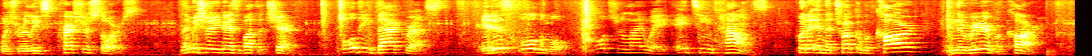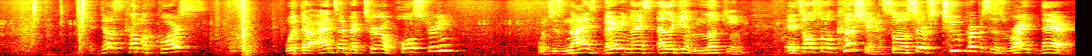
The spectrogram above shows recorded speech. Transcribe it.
which relieves pressure sores. Let me show you guys about the chair. Folding backrest. It is foldable, ultra lightweight, 18 pounds. Put it in the trunk of a car, in the rear of a car. It does come, of course, with our antibacterial upholstery, which is nice, very nice, elegant looking. It's also a cushion, so it serves two purposes right there.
